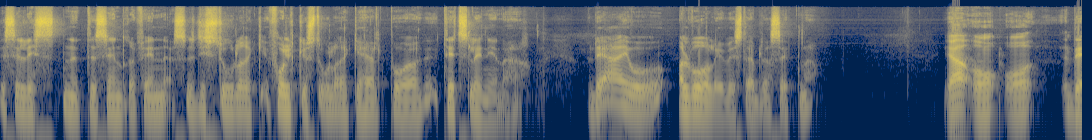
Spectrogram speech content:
disse listene til Sindre Finnes. De stoler ikke, folket stoler ikke helt på tidslinjene her. Det er jo alvorlig hvis det blir sittende. Ja, og, og det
